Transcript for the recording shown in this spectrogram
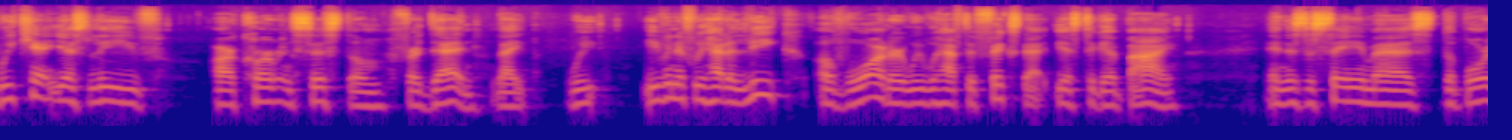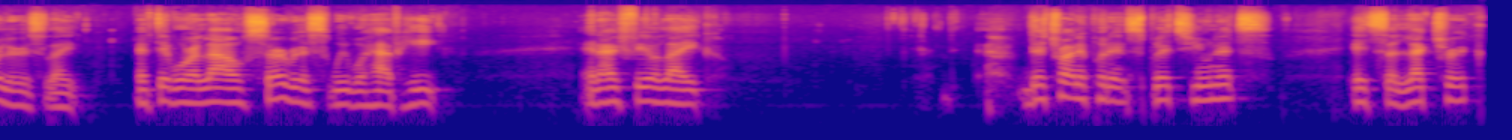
we can't just leave our current system for dead. Like we even if we had a leak of water, we would have to fix that just to get by. And it's the same as the boilers. Like if they were allowed service, we would have heat. And I feel like they're trying to put in splits units. It's electric.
